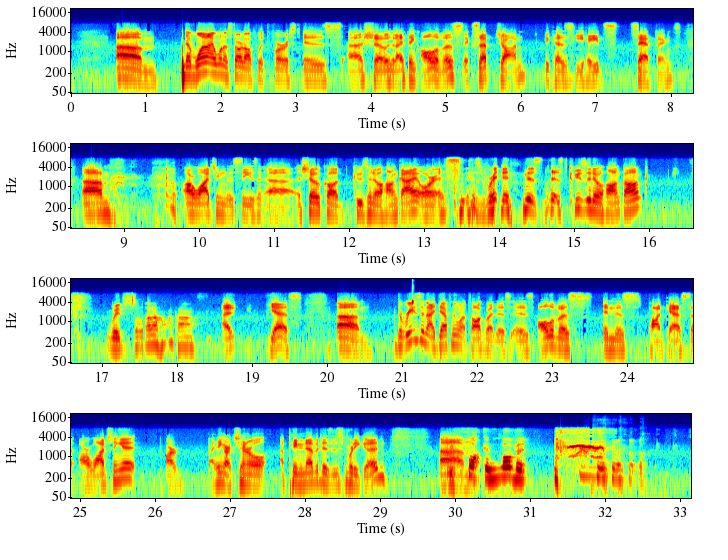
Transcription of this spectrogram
Um, the one I want to start off with first is a show that I think all of us, except John, because he hates sad things, um, are watching this season. Uh, a show called Kuzuno Honkai, or as, as written in this list, Kuzuno Honk Honk, which a lot of Hong Kongs. I yes. Um, the reason I definitely want to talk about this is all of us in this podcast that are watching it are, I think, our general opinion of it is it's pretty good. Um, we fucking love it.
